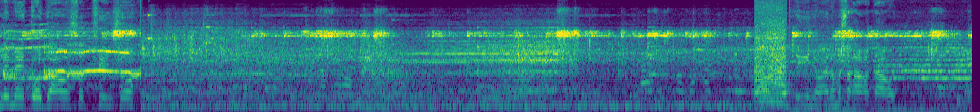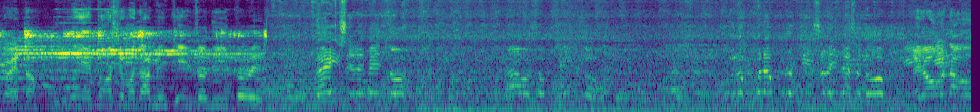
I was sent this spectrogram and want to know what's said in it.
Elemento Daos of Chainsaw. Tingin nyo, ano mas nakakatakot? Pili ko ito. Pili ko ito kasi madaming chainsaw dito eh. Guys, elemento. House of Chainsaw. Lang pala, puro chainsaw yung nasa loob. Ayoko na, uuwi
